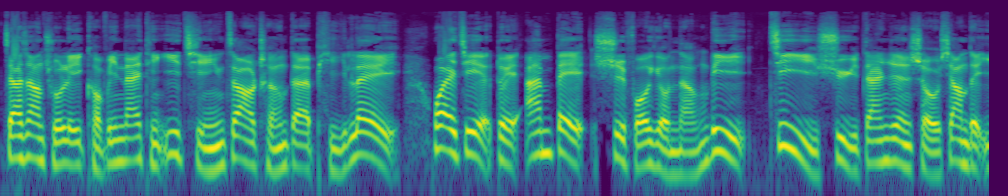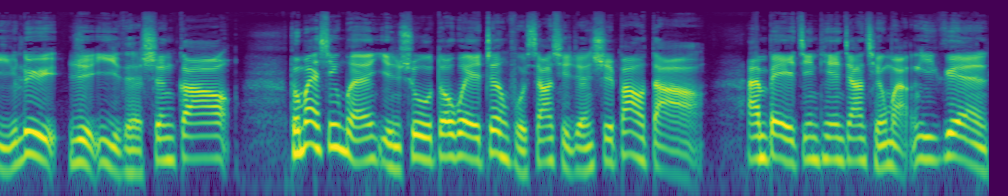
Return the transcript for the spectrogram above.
加上处理 COVID-19 疫情造成的疲累，外界对安倍是否有能力继续担任首相的疑虑日益的升高。读卖新闻引述多位政府消息人士报道。安倍今天将前往医院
